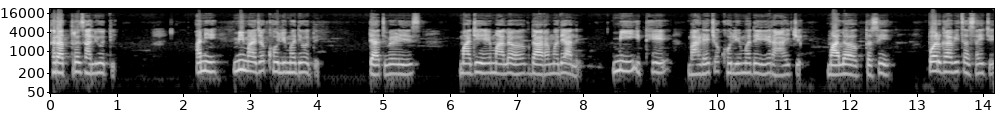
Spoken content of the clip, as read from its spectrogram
रात्र झाली होती. आणि मी माझ्या खोलीमध्ये होते. त्याच वेळेस माझे मालक दारामध्ये आले. मी इथे भाड्याच्या खोलीमध्ये राहायचे. मालक तसे परगावीच असायचे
